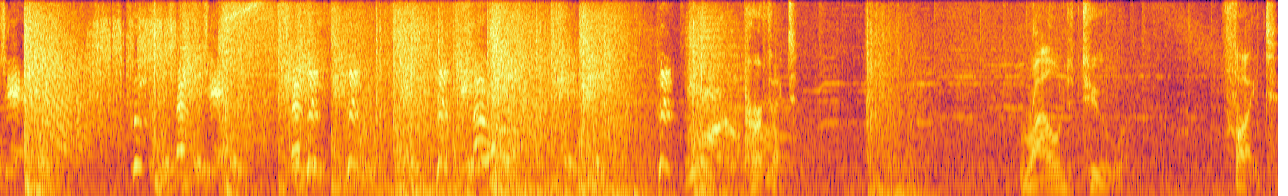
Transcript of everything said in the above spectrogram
Yeah! Perfect. Round two. Fight.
